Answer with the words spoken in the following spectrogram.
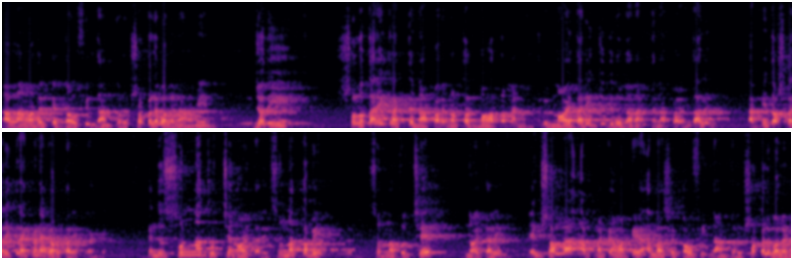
আল্লাহ আমাদেরকে তৌফিক দান করুক। সকলে বলেন আমিন। যদি ষোলো তারিখ রাখতে না পারেন, অর্থাৎ মহরমের নয় তারিখ যদি রোজা রাখতে না পারেন, তাহলে আপনি দশ তারিখ রাখবেন, এগারো তারিখ রাখবেন। কিন্তু সুন্নাত হচ্ছে নয় তারিখ। সুন্নাত কবে? সুন্নাত হচ্ছে নয় তারিখ। ইনশাল্লাহ আপনাকে, আমাকে আল্লাহ সে তৌফিক দান করুক। সকলে বলেন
